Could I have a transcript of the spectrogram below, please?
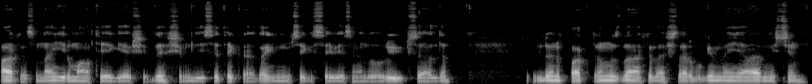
Arkasından 26'ya gevşedi. Şimdi ise tekrardan 28 seviyesine doğru yükseldi. Dönüp baktığımızda arkadaşlar bugün ve yarın için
